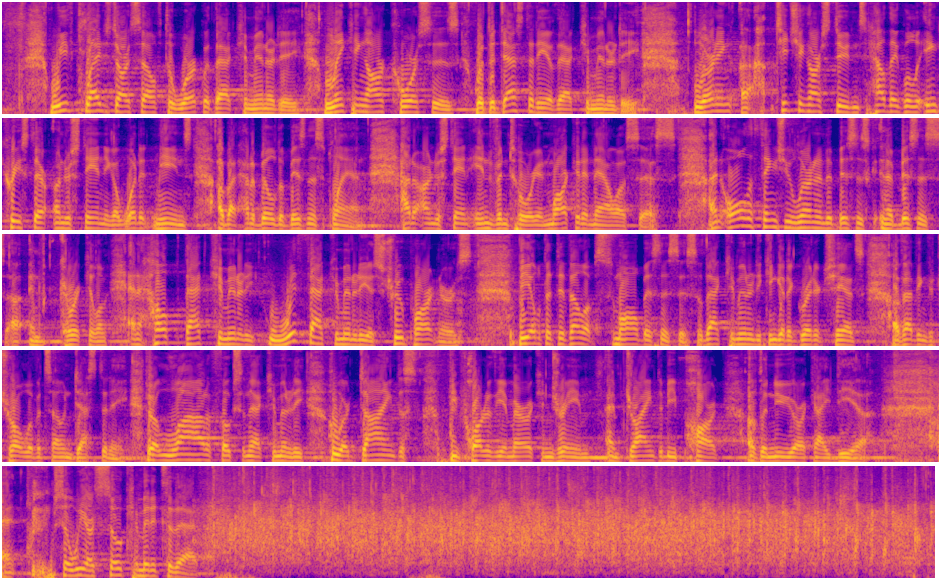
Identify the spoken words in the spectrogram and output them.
We've pledged ourselves to work with that community, linking our courses with the destiny of that community, learning, uh, teaching our students how they will increase their understanding of what it means about how to build a business plan, how to understand inventory and market analysis, and all the things you learn in a business, in a business uh, curriculum, and help that community, with that community as true partners, be able to develop small businesses so that community can get a greater chance of having control of its own destiny. There are a lot of folks in that community who are dying to be part of the American dream and trying to be part of the New York idea. And so we are so committed to that.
